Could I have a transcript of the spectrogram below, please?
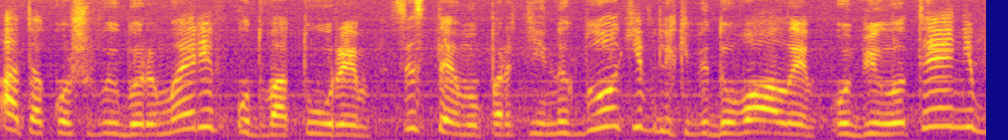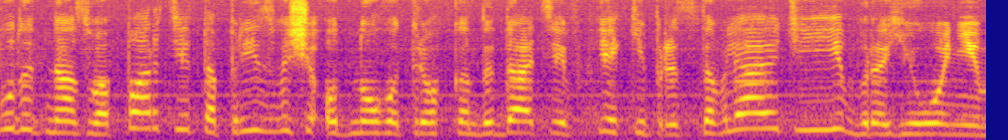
а також вибори мерів у два тури. Систему партійних блоків ліквідували. У бюлетені будуть назва партії та прізвище одного-трьох кандидатів, які представляють її в регіоні.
